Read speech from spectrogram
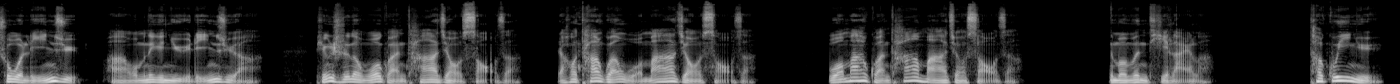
说我邻居啊，我们那个女邻居啊，平时呢我管她叫嫂子，然后她管我妈叫嫂子，我妈管她妈叫嫂子。那么问题来了，她闺女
